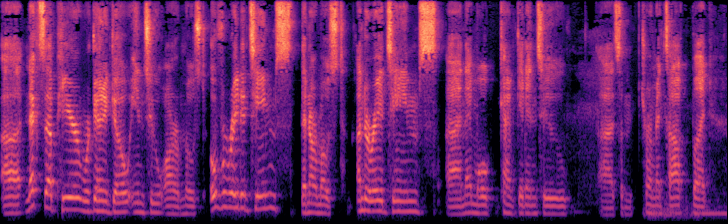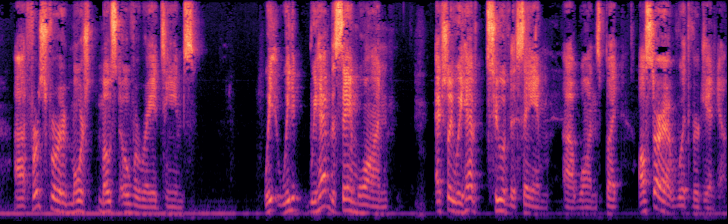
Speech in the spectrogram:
Uh, next up here, we're going to go into our most overrated teams, then our most underrated teams, uh, and then we'll kind of get into uh, some tournament talk. But uh, first, for most most overrated teams, we we we have the same one. Actually, we have two of the same uh, ones, but I'll start out with Virginia.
